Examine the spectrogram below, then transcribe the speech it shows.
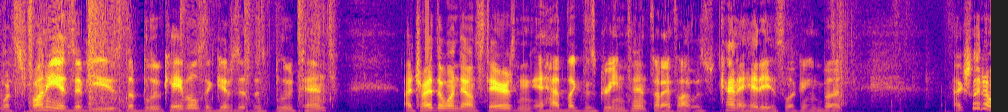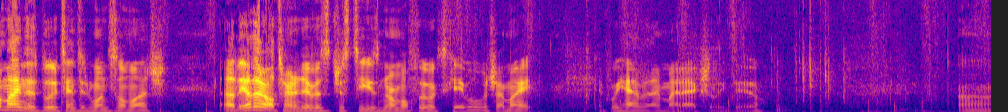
what's funny is if you use the blue cables, it gives it this blue tint. I tried the one downstairs and it had like this green tint that I thought was kind of hideous looking, but I actually don't mind this blue tinted one so much. Uh, the other alternative is just to use normal Fluix cable, which I might, if we have it, I might actually do. Um,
